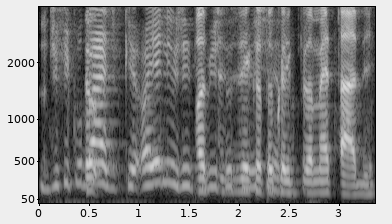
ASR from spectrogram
dificuldade, porque olha ali o jeito que o bicho tá dizer que eu tô com ele pela metade.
